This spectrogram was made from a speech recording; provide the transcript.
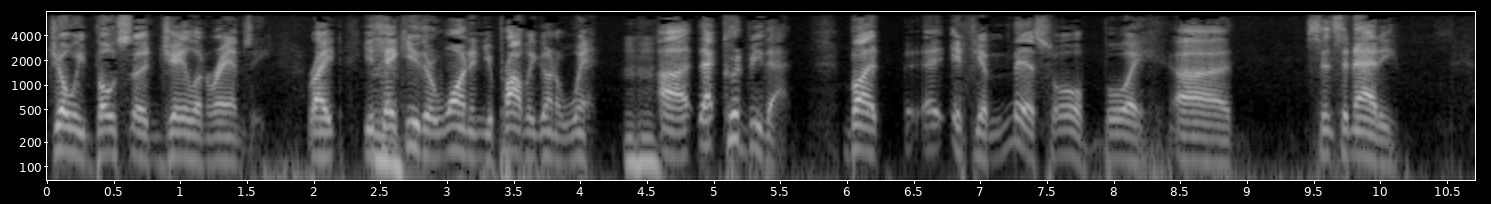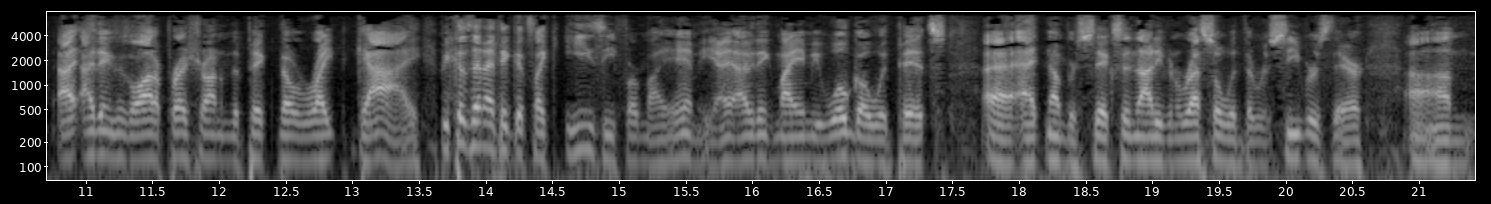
Joey Bosa and Jalen Ramsey, right? You take either one and you're probably going to win. Uh, that could be that. But uh, if you miss, oh boy, uh, Cincinnati. I, I think there's a lot of pressure on him to pick the right guy because then I think it's like easy for Miami. I, I think Miami will go with Pitts uh, at number six and not even wrestle with the receivers there um,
